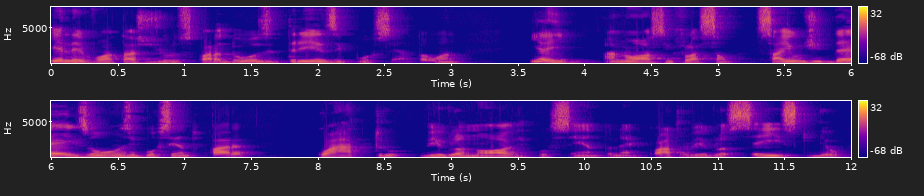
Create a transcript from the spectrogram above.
elevou a taxa de juros para 12, 13% ao ano. E aí, a nossa inflação saiu de 10, 11% para 4,9%, né? 4,6% que deu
